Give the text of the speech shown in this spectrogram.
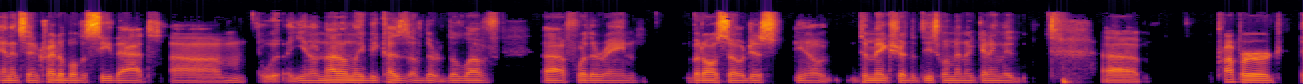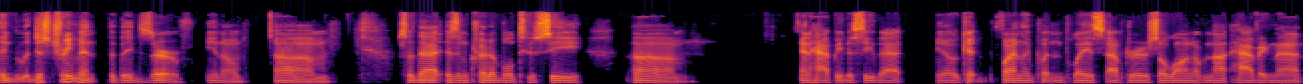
and it's incredible to see that. Um, you know, not only because of the the love uh, for the Reign but also just you know to make sure that these women are getting the uh, proper just treatment that they deserve. You know, um, so that is incredible to see, um, and happy to see that you know get finally put in place after so long of not having that.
